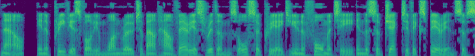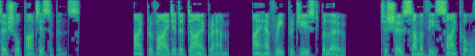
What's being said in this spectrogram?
Now, in a previous volume one wrote about how various rhythms also create uniformity in the subjective experience of social participants. I provided a diagram I have reproduced below to show some of these cycles.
